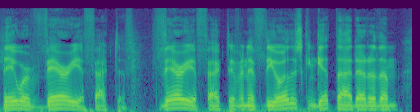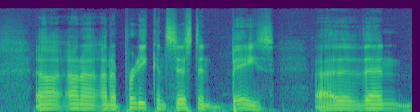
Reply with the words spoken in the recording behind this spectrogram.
they were very effective. Very effective. And if the Oilers can get that out of them uh, on, a, on a pretty consistent base, uh, then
